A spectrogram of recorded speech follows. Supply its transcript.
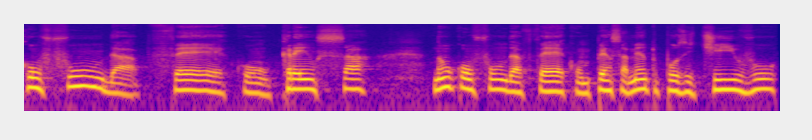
confunda fé com crença, não confunda fé com pensamento positivo,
